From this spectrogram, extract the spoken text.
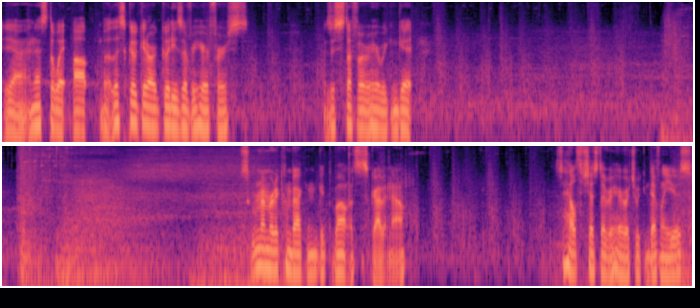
Yeah, and that's the way up. But let's go get our goodies over here first. There's stuff over here we can get. Remember to come back and get, well, let's just grab it now. It's a health chest over here, which we can definitely use.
